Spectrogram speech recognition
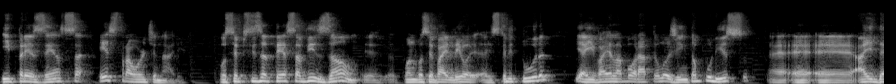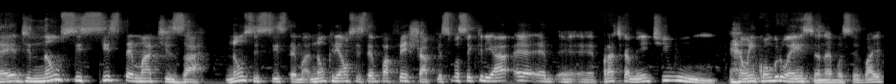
e presença extraordinária. Você precisa ter essa visão quando você vai ler a Escritura e aí vai elaborar a teologia. Então, por isso, é, é, é, a ideia de não se sistematizar, não se sistema, não criar um sistema para fechar, porque se você criar é, é, praticamente um, é uma incongruência, né? Você vai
